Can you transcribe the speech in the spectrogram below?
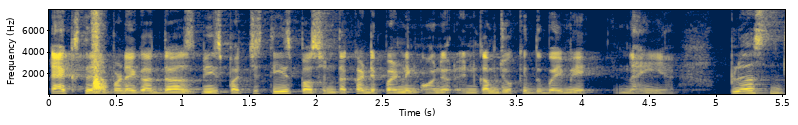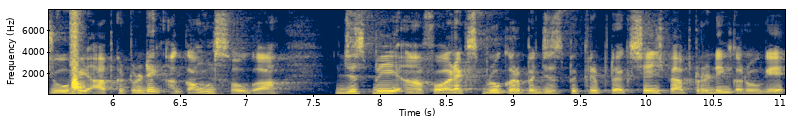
टैक्स देना पड़ेगा। 10, 20, 25, 30 परसेंट तक का डिपेंडिंग ऑन योर इनकम जो कि दुबई में नहीं है। प्लस जो भी आपके ट्रेडिंग अकाउंट्स होगा जिस भी फॉरेक्स ब्रोकर पे जिस भी क्रिप्टो एक्सचेंज पे आप ट्रेडिंग करोगे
